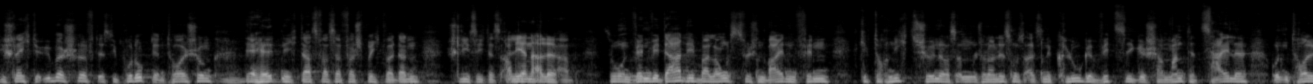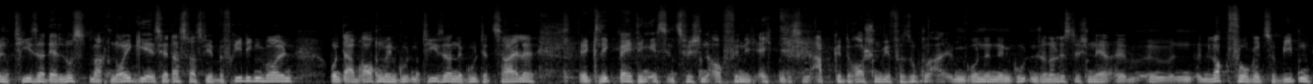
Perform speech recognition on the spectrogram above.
die schlechte Überschrift ist die Produktenttäuschung. Mhm. Der hält nicht das, was er verspricht, weil dann schließe ich das Abo alle. ab. So, und wenn wir da die Balance zwischen beiden finden, es gibt doch nichts Schöneres im Journalismus als eine kluge, witzige, charmante Zeile und einen tollen Teaser, der Lust macht. Neugier ist ja das, was wir befriedigen wollen. Und da brauchen wir einen guten Teaser, eine gute Zeile. Äh, Clickbaiting ist inzwischen auch, finde ich, echt ein bisschen abgedroschen. Wir versuchen im Grunde einen guten journalistischen äh, äh, Lockvogel zu bieten.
